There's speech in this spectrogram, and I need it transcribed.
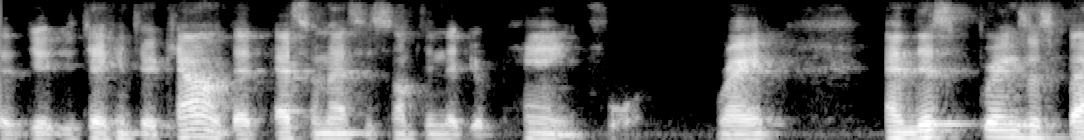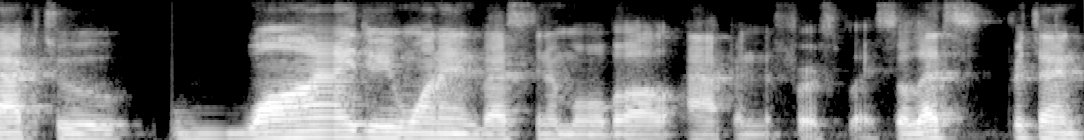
uh, you take into account that SMS is something that you're paying for, right? And this brings us back to why do you want to invest in a mobile app in the first place? So let's pretend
